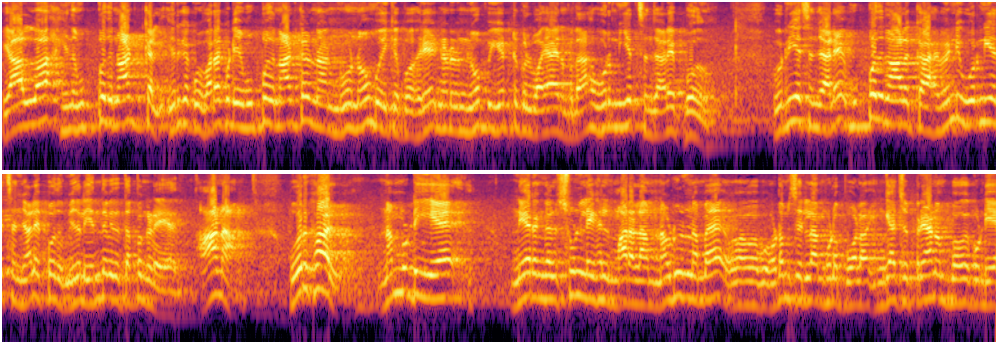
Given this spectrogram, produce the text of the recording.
யாழ்லா இந்த முப்பது நாட்கள் இருக்க வரக்கூடிய முப்பது நாட்கள் நான் நோ நோன்பு வைக்கப் போகிறேன். என்னோட நோன்பு ஏற்றுக்கொள்வாயா என்பதாக ஒரு நியத் செஞ்சாலே போதும். ஒரு நியத் செஞ்சாலே முப்பது நாளுக்காக வேண்டி ஒரு நியத் செஞ்சாலே போதும். இதில் எந்தவித தப்பும் கிடையாது. ஆனால் ஒரு கால் நம்முடைய நேரங்கள் சூழ்நிலைகள் மாறலாம். நடுவில் நம்ம உடம்பு சரியில்லாமல் கூட போகலாம். எங்கேயாச்சும் பிரயாணம் போகக்கூடிய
